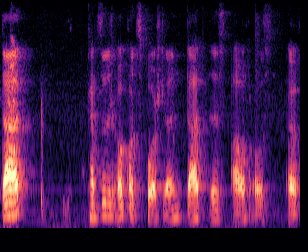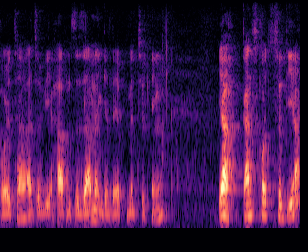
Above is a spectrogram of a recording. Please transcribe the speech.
Dat, kannst du dich auch kurz vorstellen? Dat ist auch aus äh, Röther, also wir haben zusammengelebt mit Tübingen. Ja, ganz kurz zu dir.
